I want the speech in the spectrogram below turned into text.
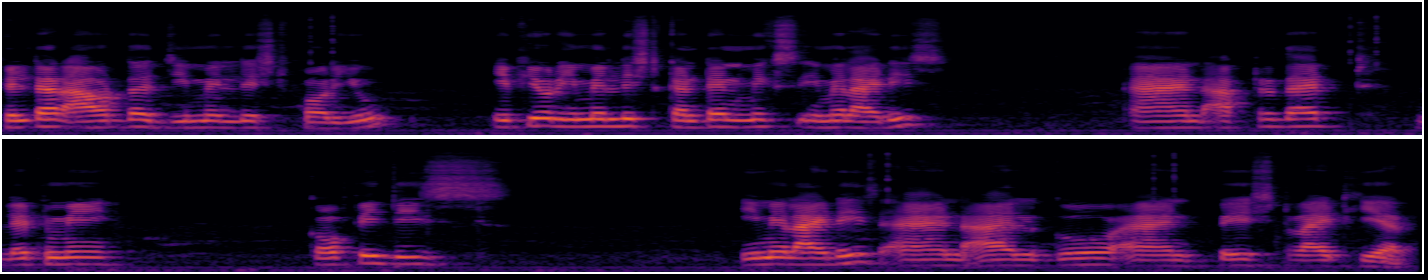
filter out the gmail list for you. If your email list contain mixed email ids and after that let me copy these email ids and i'll go and paste right here.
